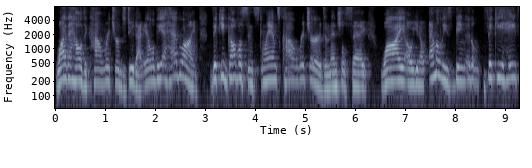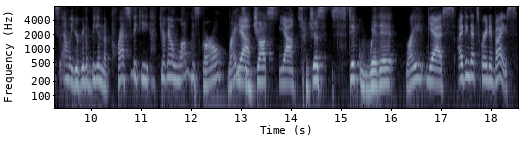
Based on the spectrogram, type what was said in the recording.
Why the hell did Kyle Richards do that? It'll be a headline. Vicki Gunvalson slams Kyle Richards. And then she'll say, Why? Oh, you know, Emily's being, it'll, Vicki hates Emily. You're going to be in the press, Vicki. You're going to love this girl. Right? Yeah. So just, yeah. so just stick with it. Right? Yes. I think that's great advice.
